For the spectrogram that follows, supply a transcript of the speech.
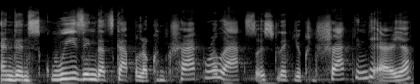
And then squeezing that scapula, contract, relax. So it's like you're contracting the area.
